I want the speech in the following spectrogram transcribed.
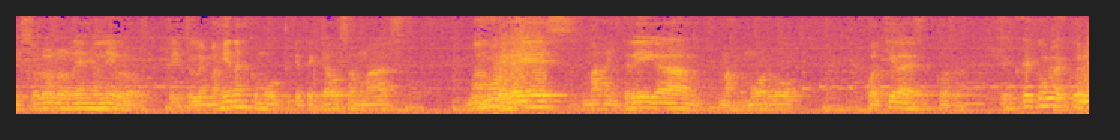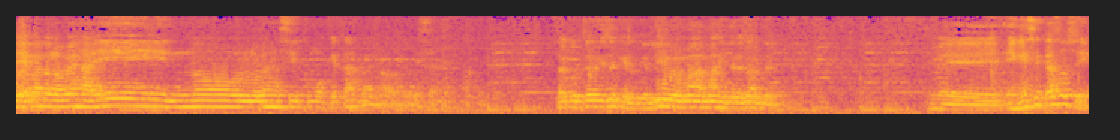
y solo lo lees en el libro y te lo imaginas como que te causa más Más interés, más intriga, más morbo, cualquiera de esas cosas. Es, es como, como- Pero ya cuando lo ves ahí, no lo ves así como que tan bueno. o sea, o sea, que usted dice que el, el libro es más, más interesante. eh, en ese caso sí.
